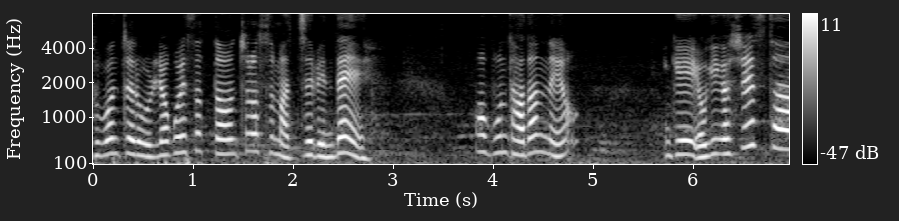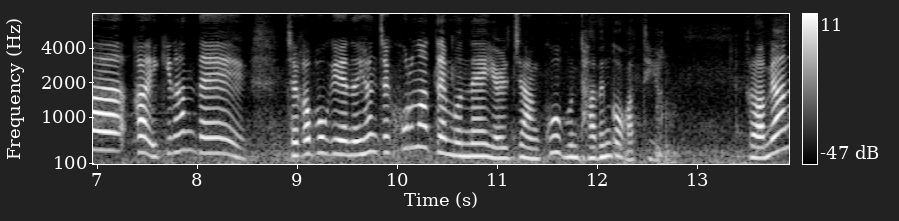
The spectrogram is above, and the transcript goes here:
두 번째로 오려고 했었던 추러스 맛집인데 아, 문 닫았네요. 이게 여기가 시에스타가 있긴 한데 제가 보기에는 현재 코로나 때문에 열지 않고 문 닫은 것 같아요. 그러면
